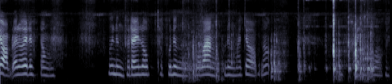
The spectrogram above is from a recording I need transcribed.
จอบแล้วเลยเด้อพี่น้องมือหนึ่งเท่าได้ลบถ้าผู้หนึ่งบ่ว่างผู้หนึ่งมาจอบเนาะใครบอกกัน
